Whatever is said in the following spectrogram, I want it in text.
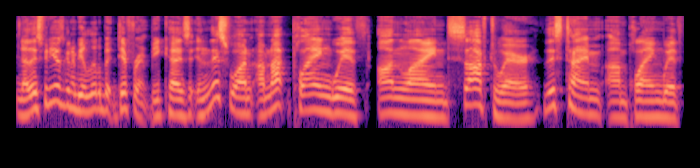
Now this video is going to be a little bit different because in this one, I'm not playing with online software. This time I'm playing with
